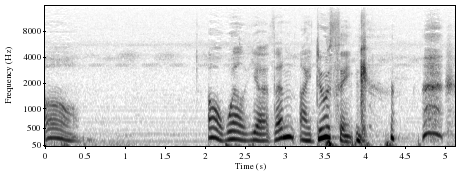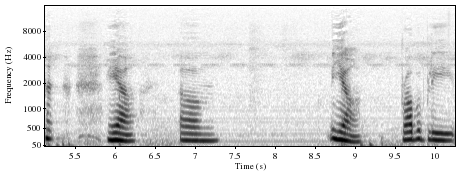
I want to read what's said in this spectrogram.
Oh. Oh, well, yeah, then I do think. yeah. Um, yeah, probably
